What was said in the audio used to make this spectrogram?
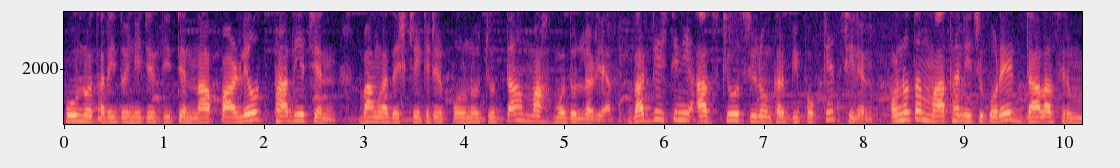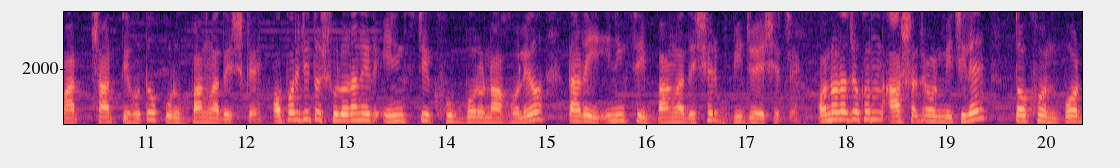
পূর্ণতা হৃদয় নিজে দিতে না পারলেও তা দিয়েছেন বাংলাদেশ ক্রিকেটের পূর্ণ যোদ্ধা মাহমুদুল্লাহ রিয়াদ। ভাগ্যিস তিনি আজকেও শ্রীলঙ্কার বিপক্ষে ছিলেন। অন্যথা মাথা নিচু করে ডালাসের মাঠ ছাড়তে হতো পুরো বাংলাদেশকে। অপরাজিত ষোলো রানের ইনিংসটি খুব বড় না হলেও তার এই ইনিংসেই বাংলাদেশের বিজয় এসেছে। অন্যরা যখন আসা যাওয়ার মিছিলে তখন বট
